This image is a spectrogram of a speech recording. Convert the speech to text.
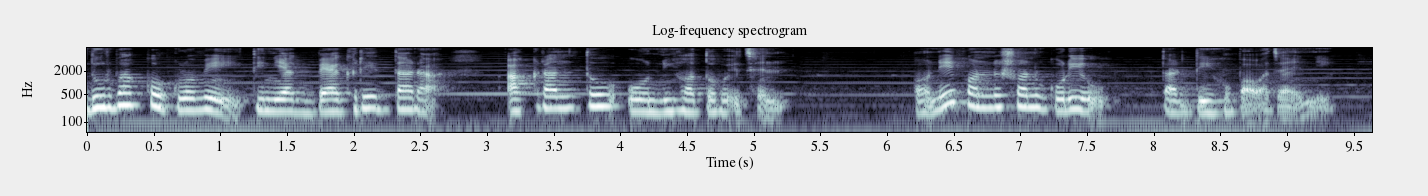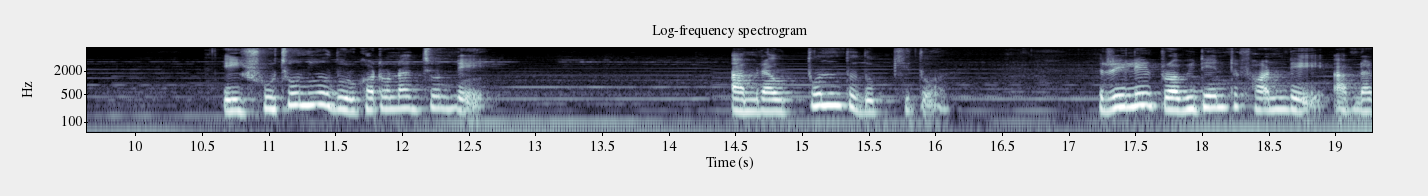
দুর্ভাগ্যক্রমে তিনি এক ব্যাঘ্রের দ্বারা আক্রান্ত ও নিহত হয়েছেন। অনেক অন্বেষণ করেও তার দেহ পাওয়া যায়নি। এই শোচনীয় দুর্ঘটনার জন্যে আমরা অত্যন্ত দুঃখিত। রেলের প্রভিডেন্ট ফান্ডে আপনার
